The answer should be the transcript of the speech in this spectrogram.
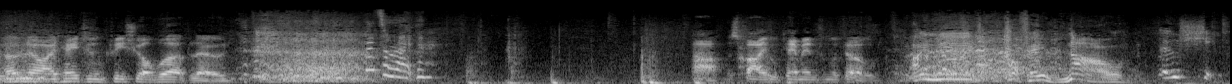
Oh no, I'd hate to increase your workload. That's all right then. Ah, the spy who came in from the cold. I need coffee now. Oh shit.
